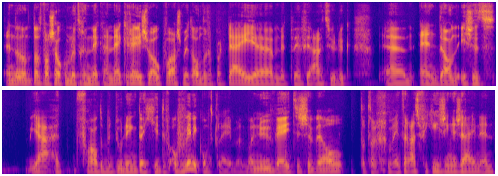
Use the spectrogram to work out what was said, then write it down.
En dan, dat was ook omdat er een nek-aan-nek race ook was met andere partijen, met PvdA natuurlijk. Ehm, en dan is het ja, het, vooral de bedoeling dat je de overwinning komt claimen. Maar nu weten ze wel dat er gemeenteraadsverkiezingen zijn en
